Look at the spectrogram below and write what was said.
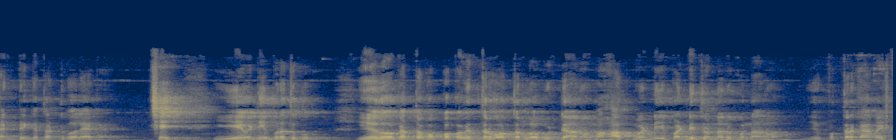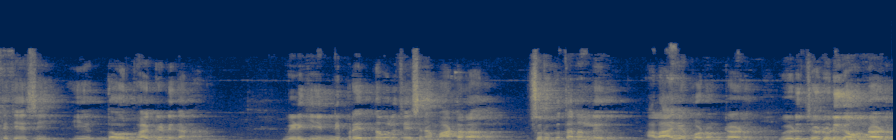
తండ్రి ఇంకా తట్టుకోలేక ఛీ ఏమిటి బ్రతుకు? ఏదో పెద్ద గొప్ప పవిత్ర గోత్రంలో పుట్టాను మహాత్ముడిని పండితుడిని అనుకున్నాను ఈ పుత్రకామేష్టి చేసి ఈ దౌర్భాగ్యుడి కన్నాను. వీడికి ఎన్ని ప్రయత్నములు చేసినా మాట రాదు చురుకుతనం లేదు అలాగే పడుంటాడు వీడు జడుడిగా ఉన్నాడు.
